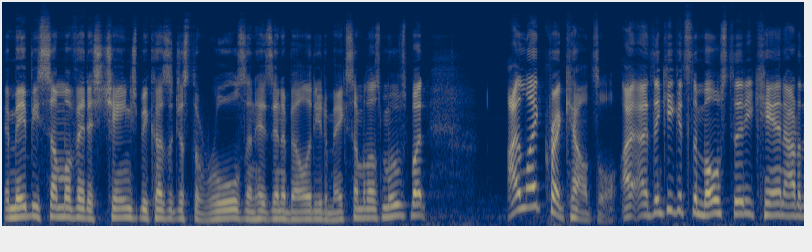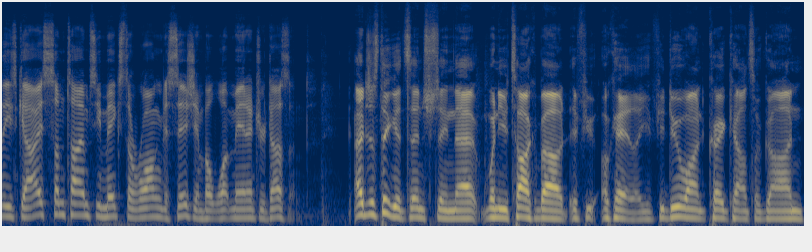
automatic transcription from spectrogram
And maybe some of it has changed because of just the rules and his inability to make some of those moves. But I like Craig Counsell. I, I think he gets the most that he can out of these guys. Sometimes he makes the wrong decision, but what manager doesn't? I just think it's interesting that when you talk about if you okay, like if you do want Craig Counsell gone,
